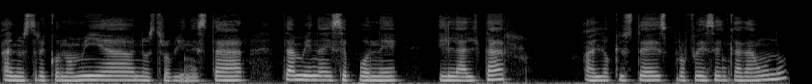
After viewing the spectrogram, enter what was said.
a nuestra economía, a nuestro bienestar. También ahí se pone el altar a lo que ustedes profesen cada uno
